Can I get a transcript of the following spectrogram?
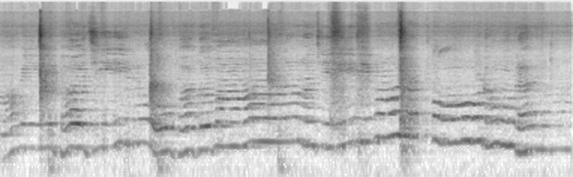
ભાવે ભજીલો ભગવાન જીવન થોડું રહ્યું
